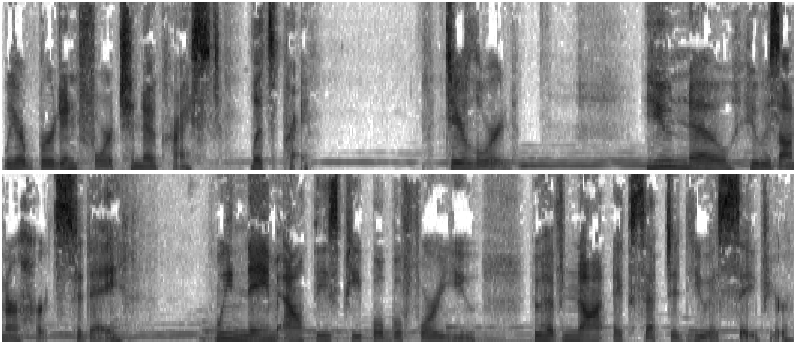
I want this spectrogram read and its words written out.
we are burdened for to know Christ. Let's pray. Dear Lord, you know who is on our hearts today. We name out these people before you who have not accepted you as Savior.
